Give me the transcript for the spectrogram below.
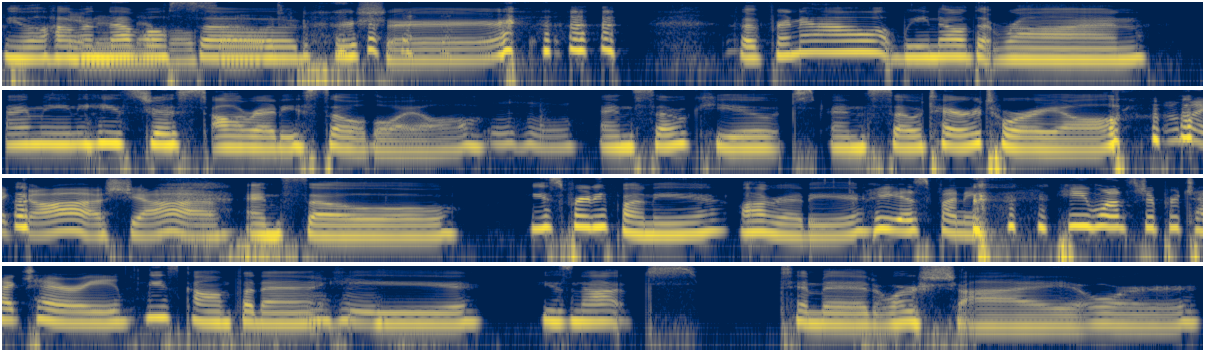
We will have a Neville Neville-sode. for sure. but for now, we know that Ron. I mean, he's just already so loyal Mm-hmm. and so cute and so territorial Oh my gosh, yeah. and so he's pretty funny already. He is funny. he wants to protect Harry. He's confident. Mhm. He he's not timid or shy or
